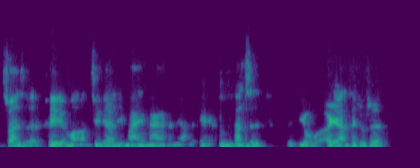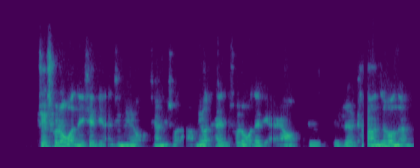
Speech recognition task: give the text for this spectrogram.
算是可以往经典里卖一卖的那样的电影。嗯，但是于我而言，它就是最戳中我那些点就没有像你说的啊，没有太戳中我的点。然后，嗯，就是看完之后呢，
